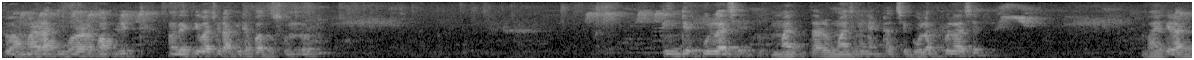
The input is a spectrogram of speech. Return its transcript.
তো আমার রাখি পড়াটা কমপ্লিট তোমরা দেখতে পাচ্ছ রাখিটা কত সুন্দর। তিনটে ফুল আছে তার মাঝখানে একটা আছে গোলাপ ফুল আছে। ভাইকে রাখি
